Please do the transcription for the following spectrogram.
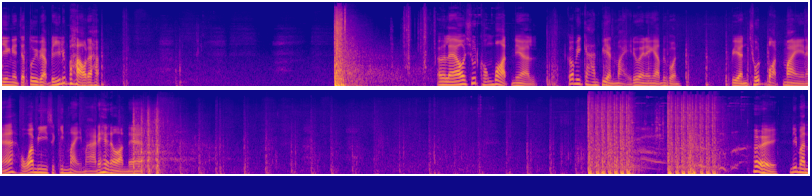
จริงเนี่ยจะตุยแบบนี้หรือเปล่านะเออแล้วชุดของบอทเนี่ยก็มีการเปลี่ยนใหม่ด้วยนะครับทุกคนเปลี่ยนชุดบอทใหม่นะผมว่ามีสกินใหม่มาแน่นอนนะฮะเฮ้ย นี่มัน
